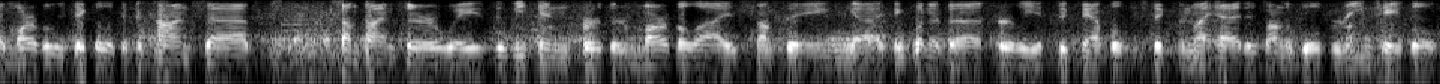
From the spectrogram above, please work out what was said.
at Marvel, we take a look at the concept. Sometimes there are ways that we can further marvelize something. Uh, I think one of the earliest examples that sticks in my head is on the Wolverine table.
